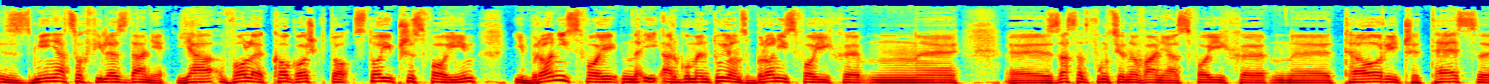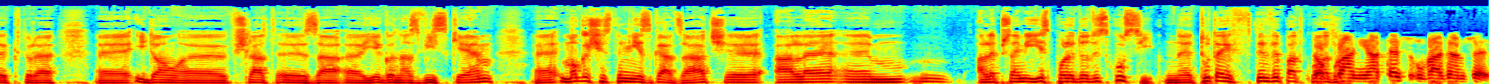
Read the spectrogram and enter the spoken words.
zmienia co chwilę zdanie. Ja wolę kogoś, kto stoi przy swoim i broni swojej, i argumentując broni swoich e, mm, e, zasad funkcjonowania, swoich e, teorii czy tez, e, które e, idą e, w ślad e, za e, jego nazwiskiem. E, Mogę się z tym nie zgadzać, e, ale, ale przynajmniej jest pole do dyskusji. E, Tutaj w tym wypadku... Dokładnie, ja też uważam, że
